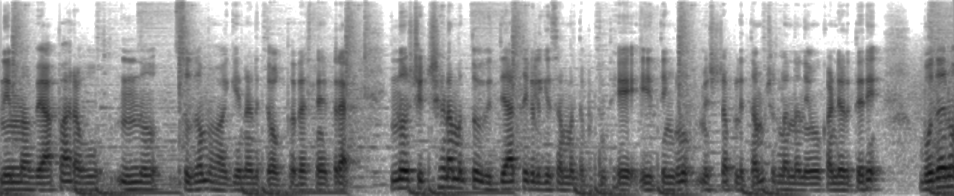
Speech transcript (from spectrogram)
ನಿಮ್ಮ ವ್ಯಾಪಾರವು ಇನ್ನೂ ಸುಗಮವಾಗಿ ನಡೀತಾ ಹೋಗ್ತದೆ ಸ್ನೇಹಿತರೆ. ಇನ್ನು ಶಿಕ್ಷಣ ಮತ್ತು ವಿದ್ಯಾರ್ಥಿಗಳಿಗೆ ಸಂಬಂಧಪಟ್ಟಂತೆ ಈ ತಿಂಗಳು ಮಿಶ್ರ ಫಲಿತಾಂಶಗಳನ್ನು ನೀವು ಕಂಡಿರ್ತೀರಿ ಬುಧನು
